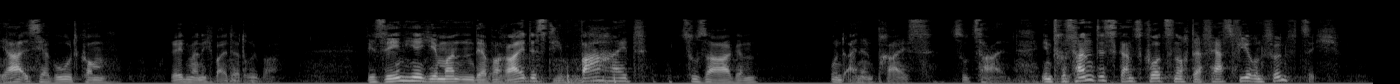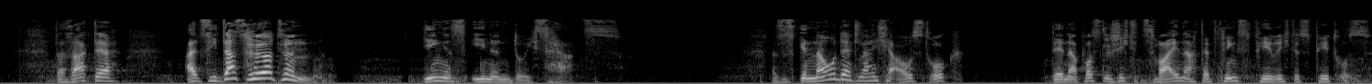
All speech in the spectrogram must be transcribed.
ja, ist ja gut, komm, reden wir nicht weiter drüber. Wir sehen hier jemanden, der bereit ist, die Wahrheit zu sagen und einen Preis zu zahlen. Interessant ist ganz kurz noch der Vers 54. Da sagt er, als sie das hörten, ging es ihnen durchs Herz. Das ist genau der gleiche Ausdruck, der in Apostelgeschichte 2 nach der Pfingstpredigt des Petrus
